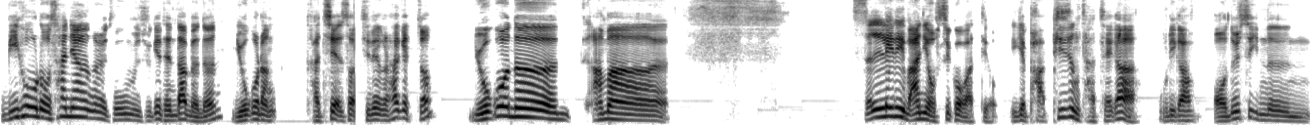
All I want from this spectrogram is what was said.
미호로 사냥을 도움을 주게 된다면은 요거랑 같이 해서 진행을 하겠죠? 요거는 아마 쓸 일이 많이 없을 것 같아요. 이게 바피즘 자체가 우리가 얻을 수 있는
